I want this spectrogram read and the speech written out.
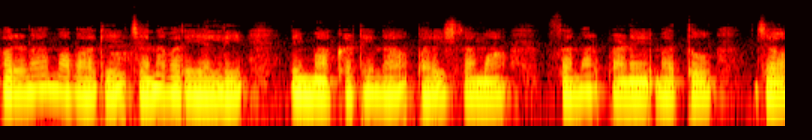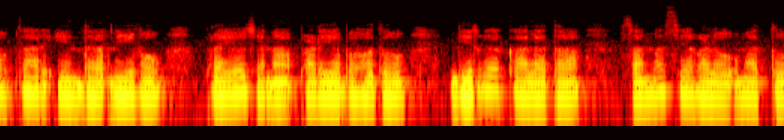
ಪರಿಣಾಮವಾಗಿ ಜನವರಿಯಲ್ಲಿ ನಿಮ್ಮ ಕಠಿಣ ಪರಿಶ್ರಮ ಸಮರ್ಪಣೆ ಮತ್ತು ಜವಾಬ್ದಾರಿಯಿಂದ ನೀವು ಪ್ರಯೋಜನ ಪಡೆಯಬಹುದು. ದೀರ್ಘಕಾಲದ ಸಮಸ್ಯೆಗಳು ಮತ್ತು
